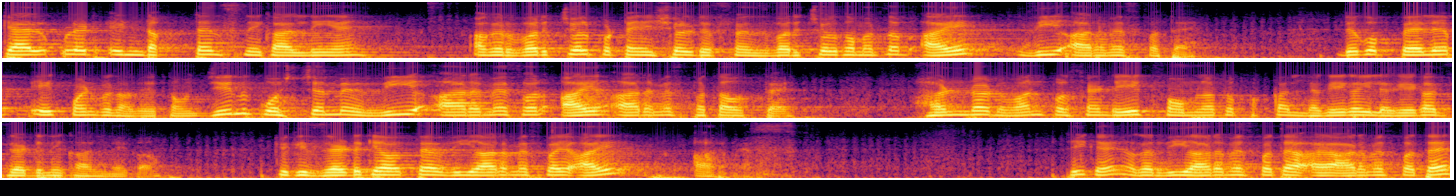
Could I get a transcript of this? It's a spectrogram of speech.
कैलकुलेट इंडक्टेंस निकालनी है। अगर वर्चुअल पोटेंशियल डिफरेंस वर्चुअल का मतलब I V R M S पता है। देखो, पहले एक पॉइंट बता देता हूँ। जिन क्वेश्चन में वी आर एम एस और आई आर एम एस पता होता है हंड्रेड वन परसेंट एक फॉर्मूला तो पक्का लगेगा ही लगेगा जेड निकालने का। क्योंकि जेड क्या होता है? V R M S by I R M S ठीक है? अगर वी आर एम एस पता है आई आर एम एस पता है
